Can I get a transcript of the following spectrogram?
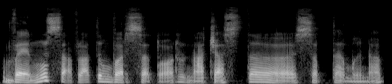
Venus, aflat în vărsător în această săptămână,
